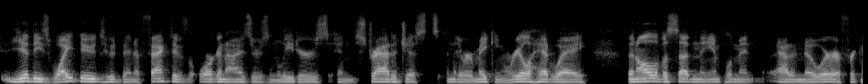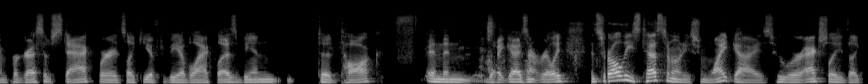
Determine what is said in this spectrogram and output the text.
you had these white dudes who had been effective organizers and leaders and strategists, and they were making real headway. Then all of a sudden, they implement out of nowhere a freaking progressive stack where it's like you have to be a black lesbian to talk and then white guys aren't really and so all these testimonies from white guys who were actually like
